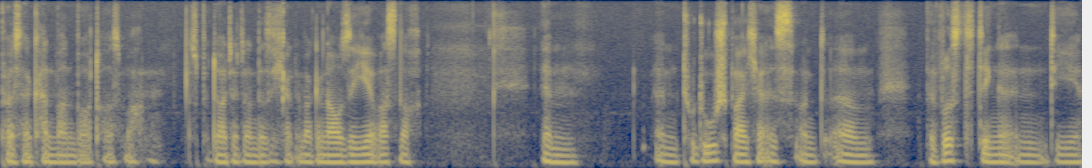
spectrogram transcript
Personal Kanban-Board draus machen. Das bedeutet dann, dass ich halt immer genau sehe, was noch im, im To-Do-Speicher ist und ähm, bewusst Dinge in die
